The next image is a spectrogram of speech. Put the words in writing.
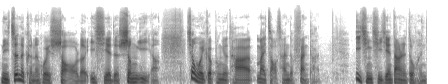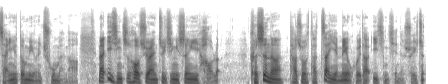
你真的可能会少了一些的生意啊。像我一个朋友，他卖早餐的饭团，疫情期间当然都很惨，因为都没有人出门啊。那疫情之后，虽然最近生意好了，可是呢，他说他再也没有回到疫情前的水准。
